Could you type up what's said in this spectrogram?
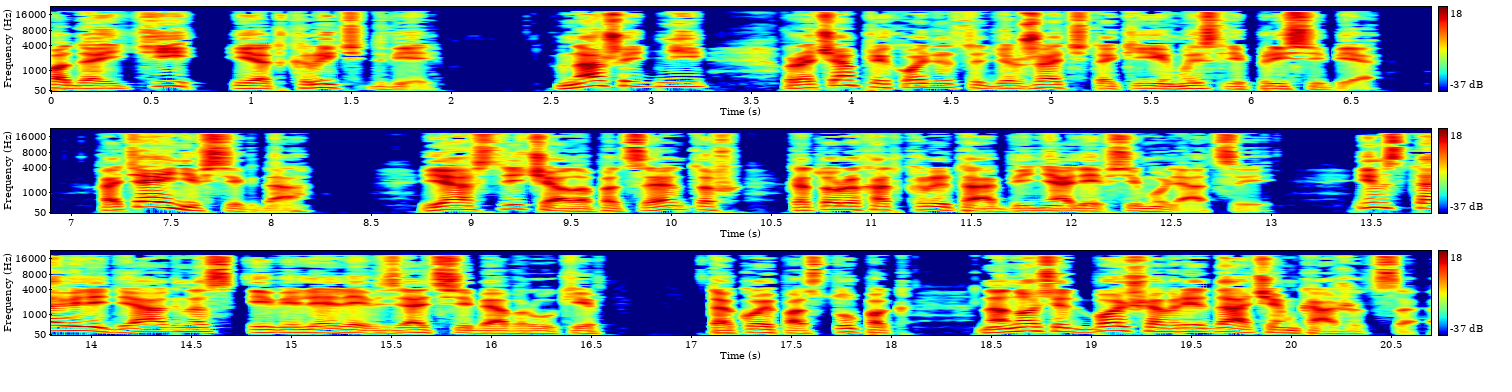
подойти и открыть дверь. В наши дни врачам приходится держать такие мысли при себе, хотя и не всегда. Я встречала пациентов, которых открыто обвиняли в симуляции. Им ставили диагноз и велели взять себя в руки. Такой поступок наносит больше вреда, чем кажется.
